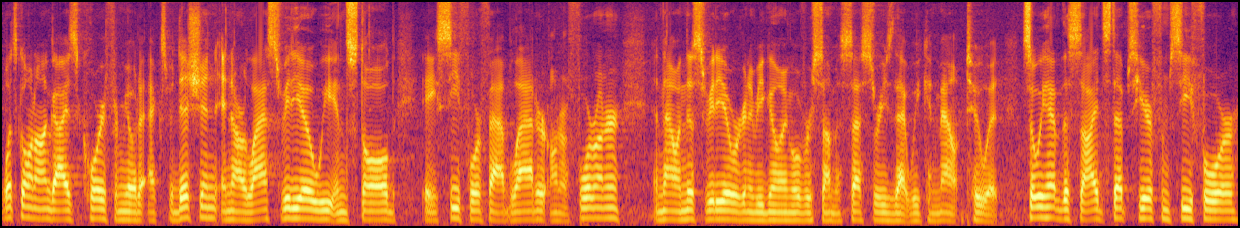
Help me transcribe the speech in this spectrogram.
What's going on guys? Corey from Yota Xpedition. In our last video, we installed a C4 Fab ladder on our 4Runner. And now in this video, we're gonna be going over some accessories that we can mount to it. So we have the side steps here from C4,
